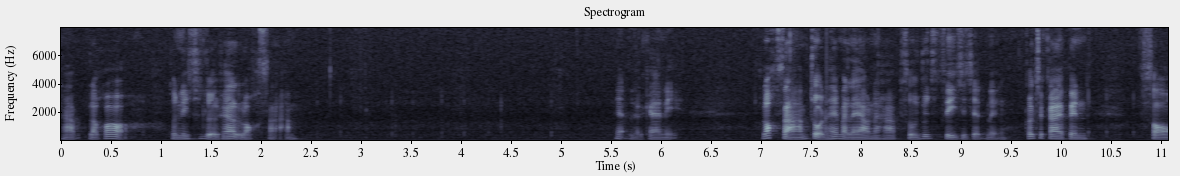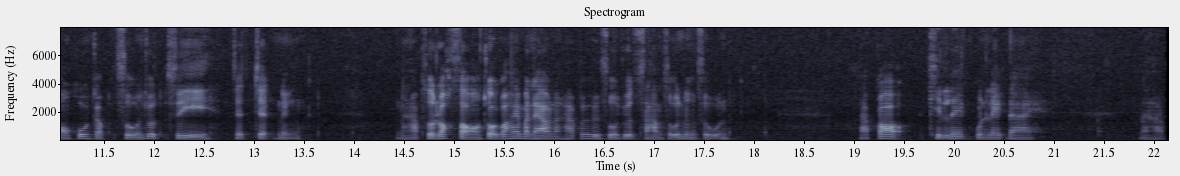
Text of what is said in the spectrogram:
นะครับ แล้วก็ตัวนี้จะเหลือแค่ล็อก 3 เนี่ยเหลือแค่นี้ ล็อก 3 โจทย์ให้มาแล้วนะครับ 0.4771 ก็จะกลายเป็น 2 คูณกับ 0.4771 นะครับ ส่วนล็อก 2 โจทย์ก็ให้มาแล้วนะครับ ก็คือ 0.3010 นะครับ ก็คิดเลขคูณเลขได้นะครับ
